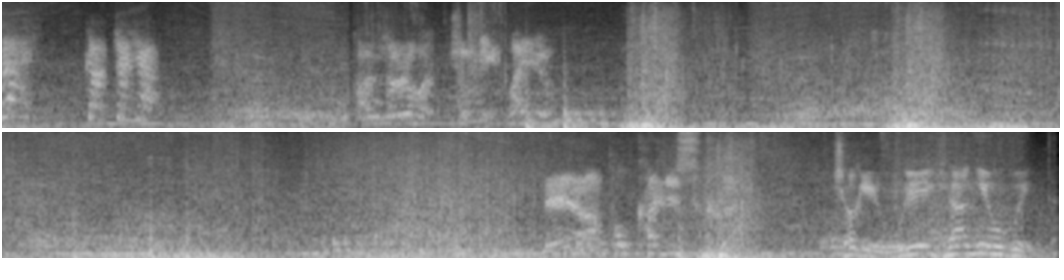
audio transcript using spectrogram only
에이, 적이 우리를 향해 오고 있다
